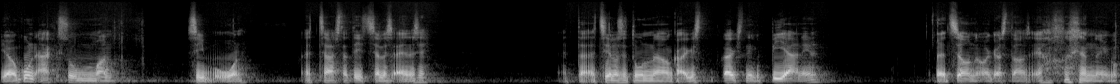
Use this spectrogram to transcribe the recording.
jonkun X-summan sivuun. Että säästät itsellesi ensin. Että, että silloin se tunne on kaikista, kaikista niin kuin pienin. Että se on oikeastaan se ihan, ihan niin kuin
